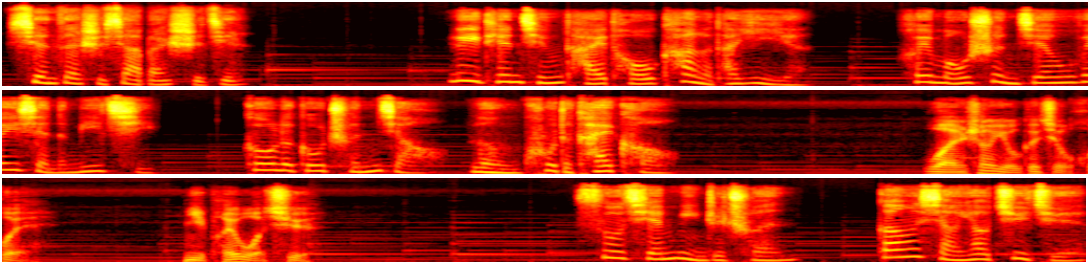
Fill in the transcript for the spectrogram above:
现在是下班时间。厉天晴抬头看了他一眼，黑眸瞬间危险的眯起。勾了勾唇角，冷酷的开口：“晚上有个酒会，你陪我去。”素浅抿着唇，刚想要拒绝，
